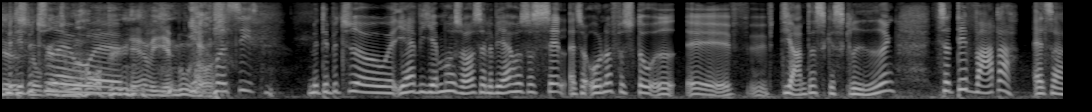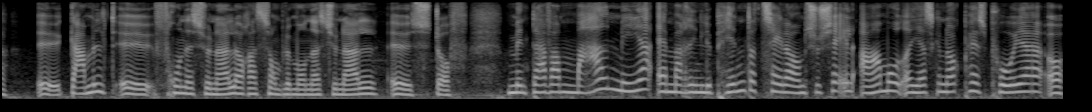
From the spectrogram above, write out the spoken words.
Men det betyder jo... øh. Her er vi hjemme hos Ja, os. præcis. Men det betyder jo, ja, vi er hjemme hos os, eller vi er hos os selv, altså underforstået, øh, de andre skal skride. Ikke? Så det var der, altså øh, gammelt øh, Front National og Rassemblement National øh, stof. Men der var meget mere af Marine Le Pen, der taler om social armod, og jeg skal nok passe på jer, og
